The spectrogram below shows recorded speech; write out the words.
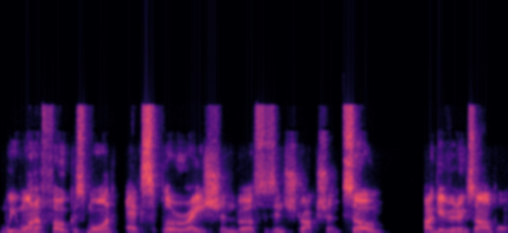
we want to focus more on exploration versus instruction. So I'll give you an example.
